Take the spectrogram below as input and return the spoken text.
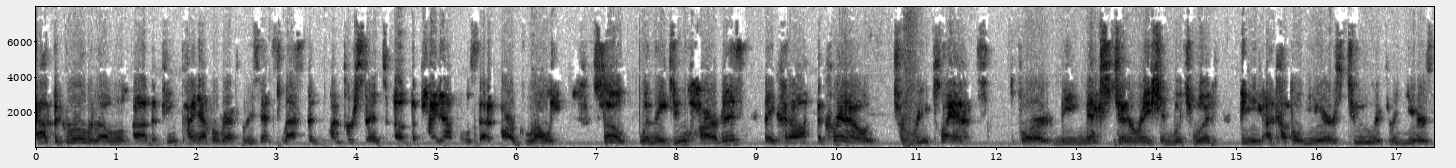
at the grower level, uh, the pink pineapple represents less than 1% of the pineapples that are growing. So when they do harvest, they cut off the crown to replant for the next generation, which would be a couple years, two or three years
